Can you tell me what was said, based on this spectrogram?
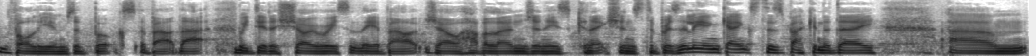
volumes of books about that. We did a show recently about João Havelange and his connections to Brazilian gangsters back in the day. Um,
